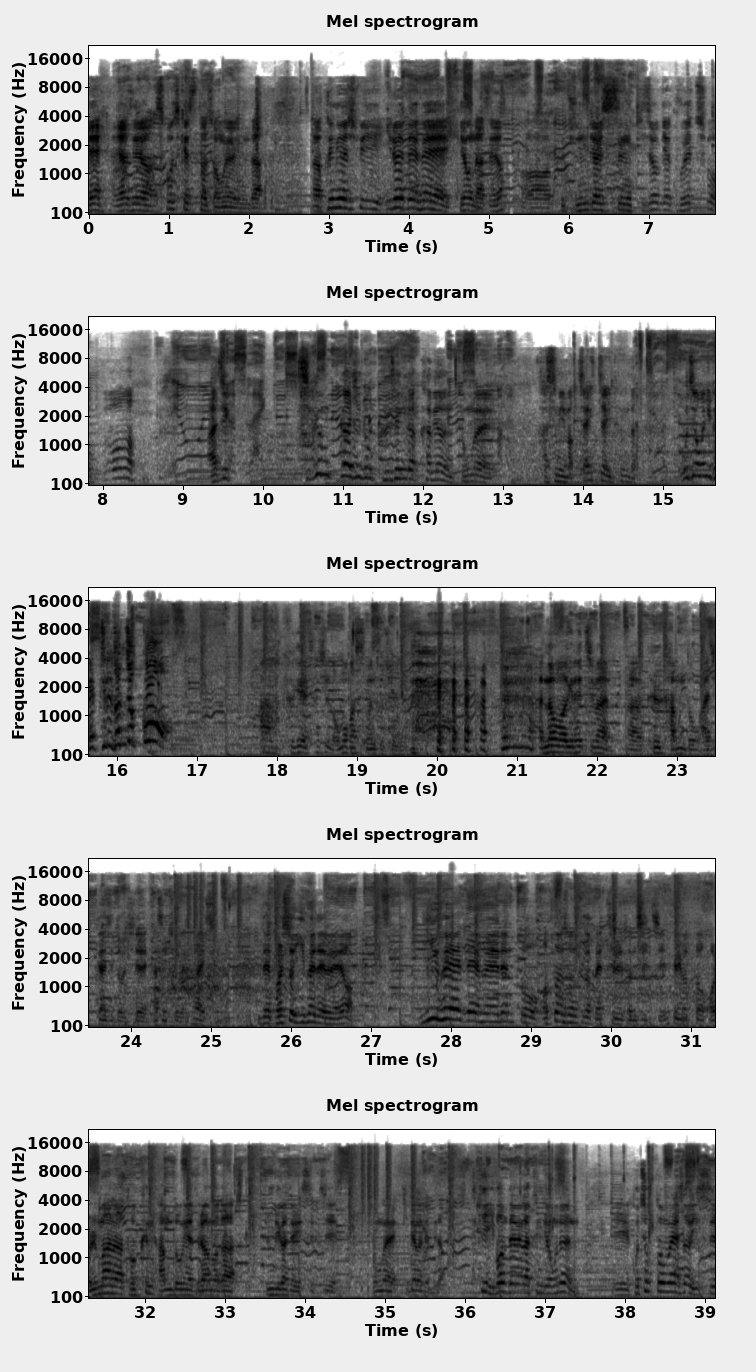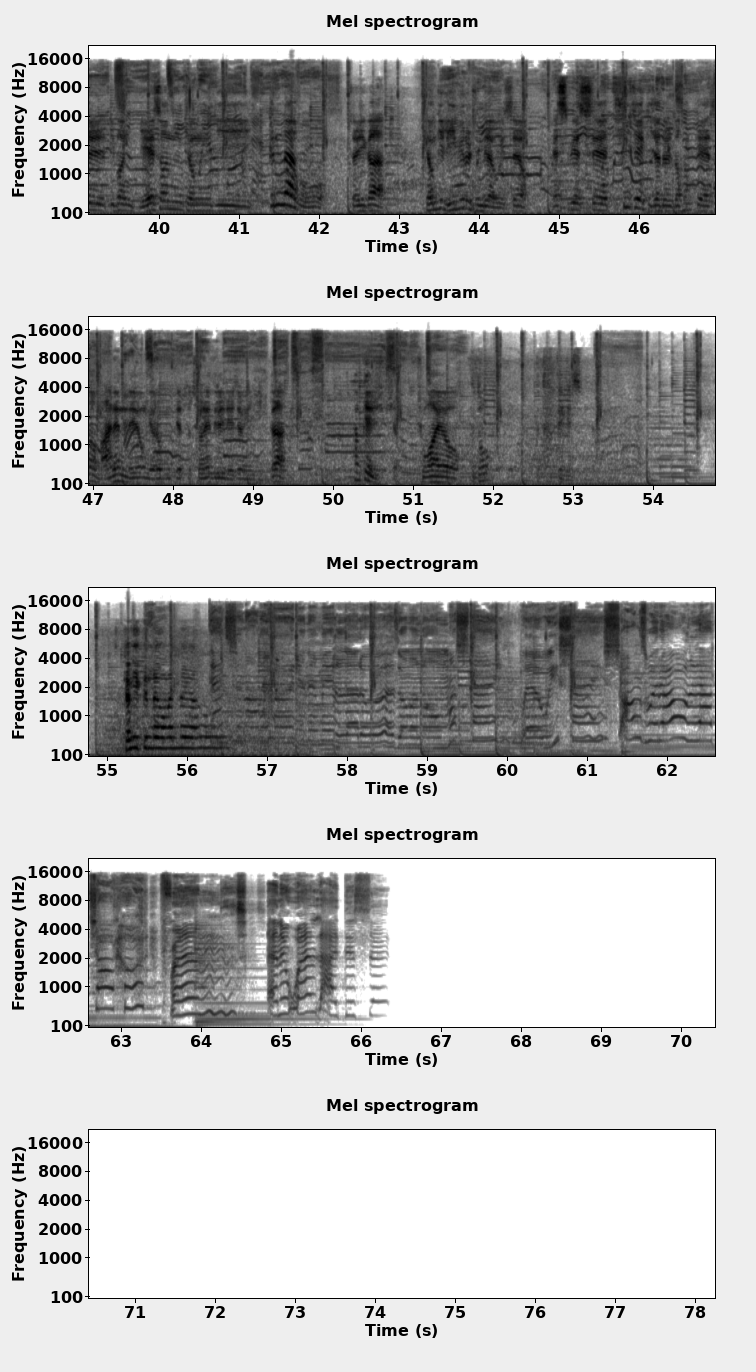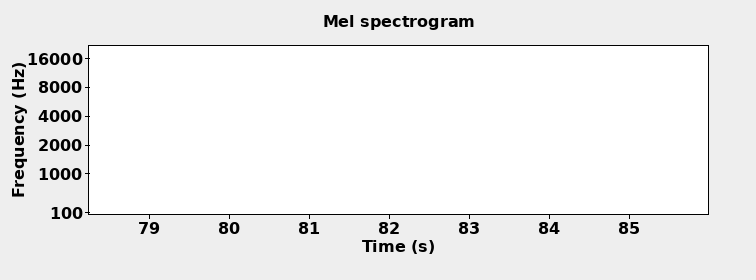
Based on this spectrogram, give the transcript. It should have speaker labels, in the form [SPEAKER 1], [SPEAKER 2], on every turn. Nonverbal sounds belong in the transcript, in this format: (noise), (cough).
[SPEAKER 1] 예, 안녕하세요. 스포츠캐스터 정우영입니다. 아, 프리미어십이 1회 대회 기억나세요? 어, 그 준결승 기적의 9회 초. 어, 아직 지금까지도 그 생각하면 정말 가슴이 막 짜릿짜릿합니다. 오재원이 배트를 던졌고! 아, 그게 사실 넘어갔으면 더 좋은데. (laughs) 안 넘어가긴 했지만, 아, 그 감동 아직까지도 제 가슴 속에 살아있습니다. 근데 벌써 2회 대회예요 2회 대회는 또 어떤 선수가 배트를 던질지 그리고 또 얼마나 더 큰 감동의 드라마가 준비가 되어 있을지 정말 기대가 됩니다. 특히 이번 대회 같은 경우는 이 고척돔에서 있을 이번 예선 경기 끝나고 저희가 경기 리뷰를 준비하고 있어요. SBS의 취재 기자들도 함께해서 많은 내용 여러분께 또 전해드릴 예정이니까 함께해 주십시오. 좋아요, 구독 부탁드리겠습니다. 경기 끝나고 만나요.
[SPEAKER 2] Friends, and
